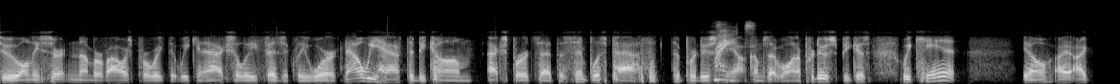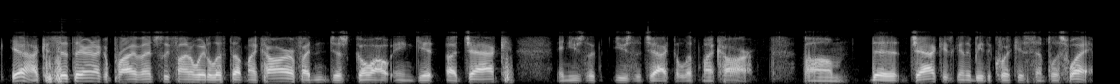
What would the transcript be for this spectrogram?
to only a certain number of hours per week that we can actually physically work, now we have to become experts at the simplest path to producing Right. the outcomes that we want to produce because we can't. You know, I, I yeah, I could sit there and I could probably eventually find a way to lift up my car if I didn't just go out and get a jack and use the use the jack to lift my car. Um, the jack is going to be the quickest, simplest way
